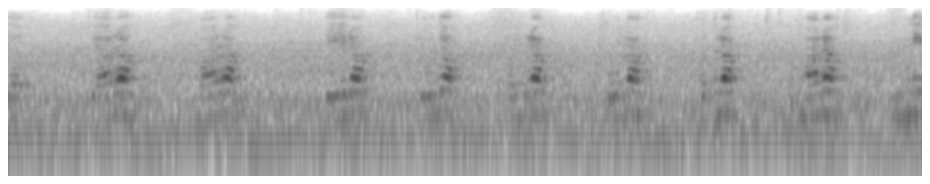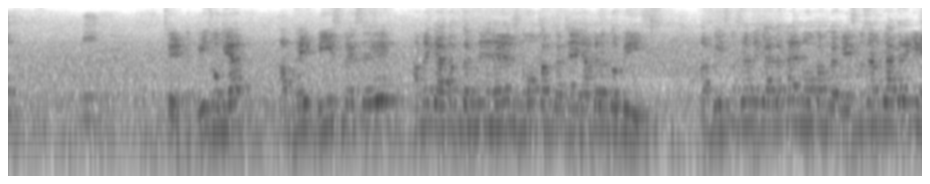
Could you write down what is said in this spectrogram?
दस ग्यारह बारह तेरह चौदह पंद्रह सोलह सत्रह अठारह उन्नीस बीस ठीक है बीस हो गया। अब भाई बीस में से हमें क्या कम करने हैं? नौ कम करने हैं। यहाँ पे रख दो बीस। अब बीस में से हमें क्या करना है? नौ कम करने हैं। इसमें से हम क्या करेंगे?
